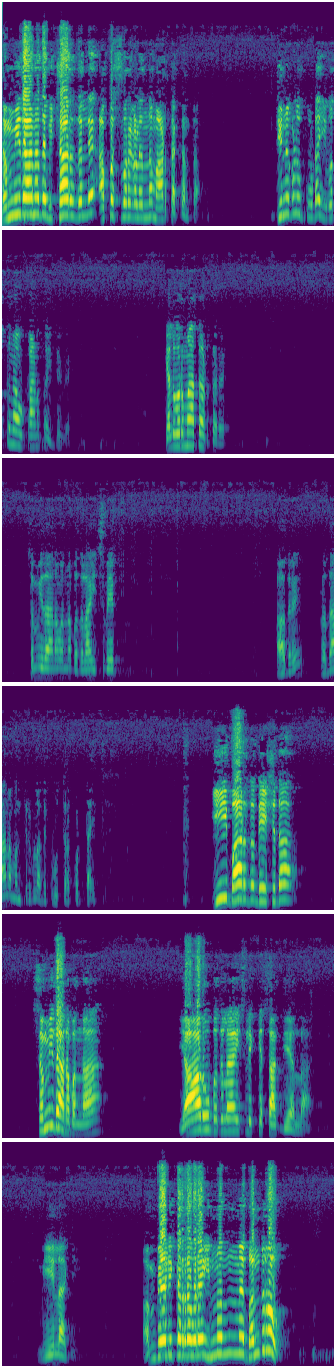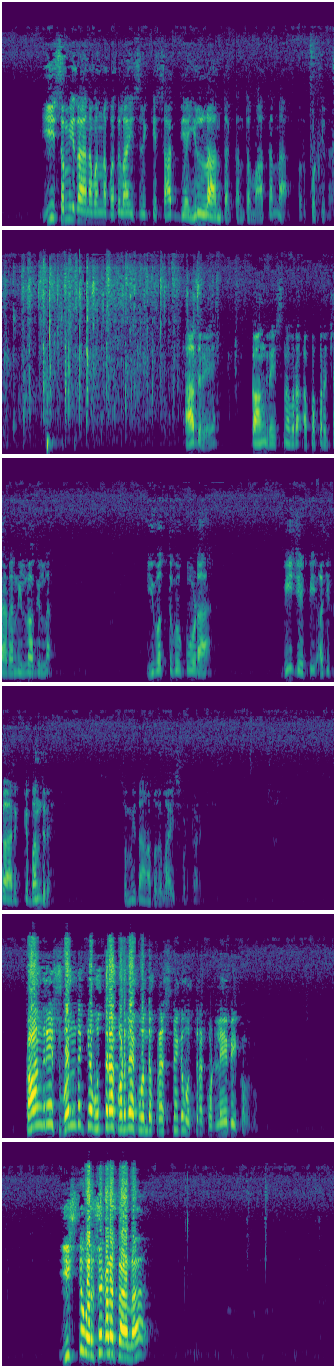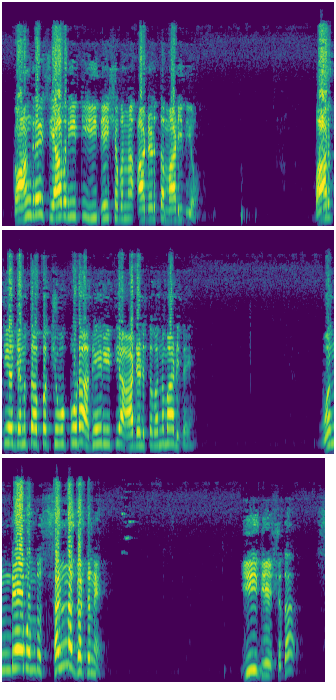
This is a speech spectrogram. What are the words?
ಸಂವಿಧಾನದ ವಿಚಾರದಲ್ಲೇ ಅಪಸ್ವರಗಳನ್ನ ಮಾಡ್ತಕ್ಕಂಥ ದಿನಗಳು ಕೂಡ ಇವತ್ತು ನಾವು ಕಾಣ್ತಾ ಇದ್ದೇವೆ. ಕೆಲವರು ಮಾತಾಡ್ತಾರೆ, ಸಂವಿಧಾನವನ್ನ ಬದಲಾಯಿಸಬೇಕು. ಆದರೆ ಪ್ರಧಾನಮಂತ್ರಿಗಳು ಅದಕ್ಕೆ ಉತ್ತರ ಕೊಟ್ಟಾಯ್ತು ಈ ಭಾರತ ದೇಶದ ಸಂವಿಧಾನವನ್ನ ಯಾರೂ ಬದಲಾಯಿಸಲಿಕ್ಕೆ ಸಾಧ್ಯ ಅಲ್ಲ ಮೇಲಾಗಿ ಅಂಬೇಡ್ಕರ್ ಅವರೇ ಇನ್ನೊಮ್ಮೆ ಬಂದ್ರು ಈ ಸಂವಿಧಾನವನ್ನು ಬದಲಾಯಿಸಲಿಕ್ಕೆ ಸಾಧ್ಯ ಇಲ್ಲ ಅಂತಕ್ಕಂಥ ಮಾತನ್ನ ಅವರು ಕೊಟ್ಟಿದ್ದಾರೆ. ಆದರೆ ಕಾಂಗ್ರೆಸ್ನವರ ಅಪಪ್ರಚಾರ ನಿಲ್ಲೋದಿಲ್ಲ. ಇವತ್ತಿಗೂ ಕೂಡ ಬಿಜೆಪಿ ಅಧಿಕಾರಕ್ಕೆ ಬಂದ್ರೆ ಸಂವಿಧಾನ ಬದಲಾಯಿಸಿಬಿಡ್ತಾರೆ. ಕಾಂಗ್ರೆಸ್ ಒಂದಕ್ಕೆ ಉತ್ತರ ಕೊಡಬೇಕು ಒಂದು ಪ್ರಶ್ನೆಗೆ ಉತ್ತರ ಕೊಡಲೇಬೇಕು ಅವರು. ಇಷ್ಟು ವರ್ಷಗಳ ಕಾಲ ಕಾಂಗ್ರೆಸ್ ಯಾವ ರೀತಿ ಈ ದೇಶವನ್ನ ಆಡಳಿತ ಮಾಡಿದೆಯೋ, ಭಾರತೀಯ ಜನತಾ ಪಕ್ಷವು ಕೂಡ ಅದೇ ರೀತಿಯ ಆಡಳಿತವನ್ನು ಮಾಡಿದೆ. ಒಂದೇ ಒಂದು ಸಣ್ಣ ಘಟನೆ ಈ ದೇಶದ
